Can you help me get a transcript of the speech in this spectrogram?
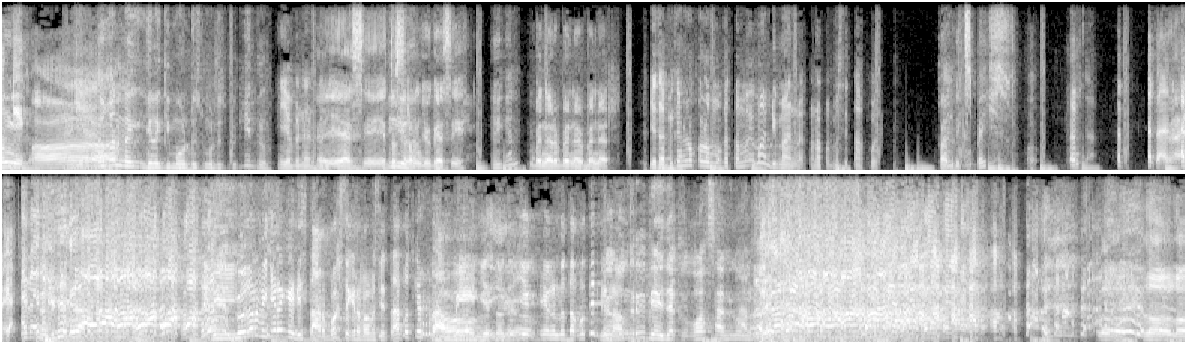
gimana. ngik. Oh. Iya. Itu kan lagi, lagi modus-modus begitu. Iya benar. Iya sih, itu Iya. serem juga sih. Ya kan? Bener bener bener. Ya tapi kan lu kalau mau ketemu emang di mana? Kenapa mesti takut? Public space. gue kan mikirnya kayak di Starbucks ya kenapa mesti takut kan rame Oh, gitu. iya. Yang, yang lu takutin Ya, gue kenapa? ngeri diajak ke kosan gue ngeri. Lo lo lo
